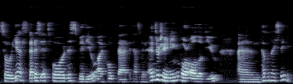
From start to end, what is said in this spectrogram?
So yes, that is it for this video. I hope that it has been entertaining for all of you, and have a nice day.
